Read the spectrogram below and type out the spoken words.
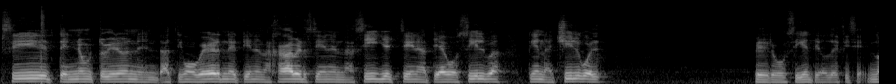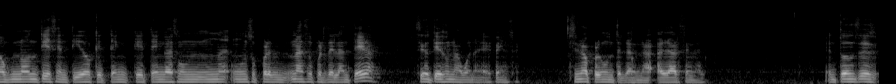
Sí, tuvieron a Timo Werner, tienen a Havertz, tienen a Ziyech, tienen a Thiago Silva, tienen a Chilwell. Pero siguen teniendo déficit. No, no tiene sentido que, tengas una, un super, una super delantera si no tienes una buena defensa. Si no, pregúntale al Arsenal. Entonces,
